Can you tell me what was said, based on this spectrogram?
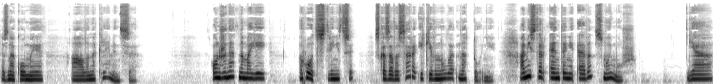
знакомые Алана Клеменса?» «Он женат на моей родственнице», — сказала Сара и кивнула на Тони. «А мистер Энтони Эванс — мой муж». «Я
